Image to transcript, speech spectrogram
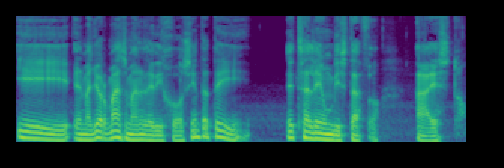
y el mayor Masman le dijo siéntate y échale un vistazo a esto.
